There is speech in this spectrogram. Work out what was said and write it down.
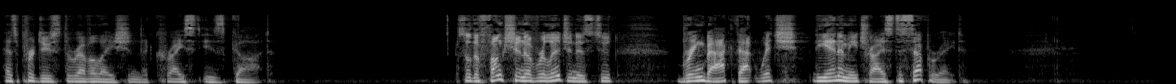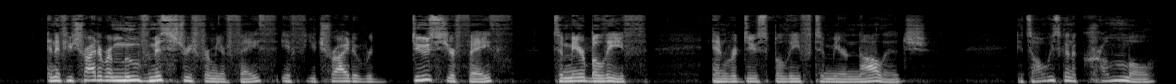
has produced the revelation that Christ is God. So the function of religion is to bring back that which the enemy tries to separate. And if you try to remove mystery from your faith, if you try to reduce your faith to mere belief and reduce belief to mere knowledge, it's always going to crumble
